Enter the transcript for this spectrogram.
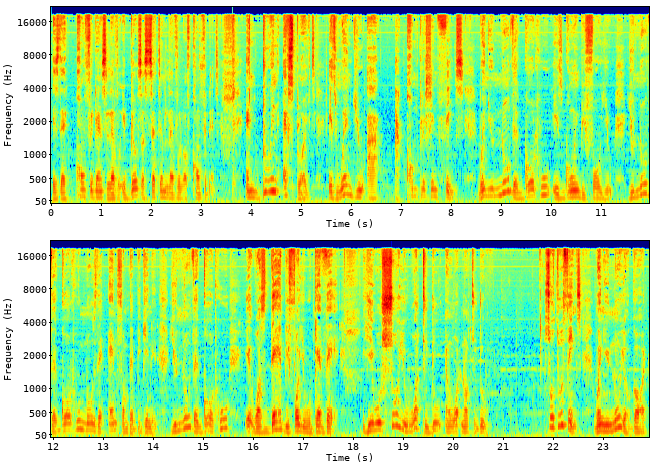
is the confidence level, it builds a certain level of confidence. And doing exploits is when you are accomplishing things. When you know the God who is going before you, you know the God who knows the end from the beginning, you know the God who it was there before you will get there. He will show you what to do and what not to do. So, two things when you know your God,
